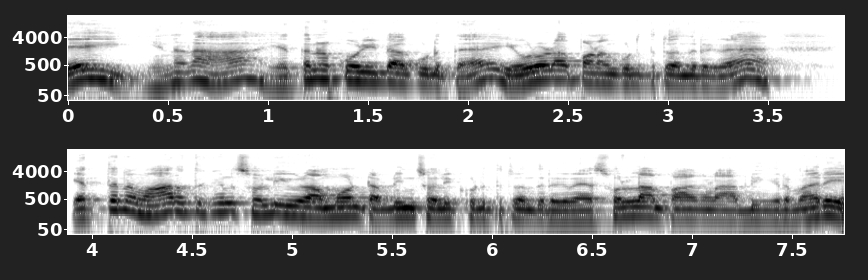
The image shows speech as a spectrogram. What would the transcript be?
டேய் என்னடா எத்தனை கோடிடா கொடுத்த? எவ்வளோடா பணம் கொடுத்துட்டு வந்திருக்கிறேன்? எத்தனை வாரத்துக்குன்னு சொல்லி இவ்வளோ அமௌண்ட் அப்படின்னு சொல்லி கொடுத்துட்டு வந்திருக்கிறேன் சொல்லலாம் பார்க்கலாம் அப்படிங்கிற மாதிரி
